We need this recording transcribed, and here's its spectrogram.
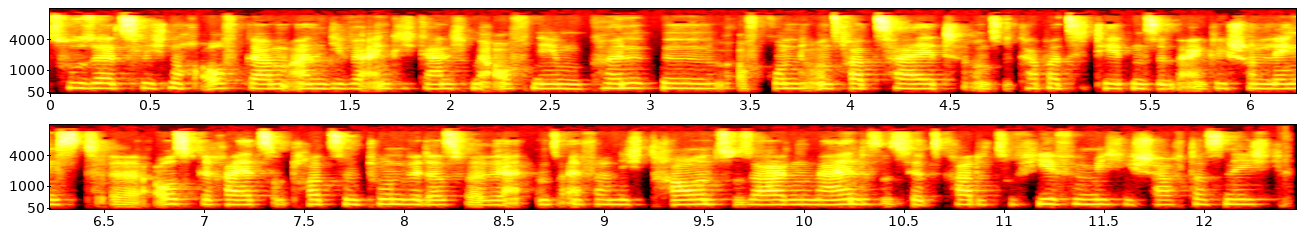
zusätzlich noch Aufgaben an, die wir eigentlich gar nicht mehr aufnehmen könnten aufgrund unserer Zeit. Unsere Kapazitäten sind eigentlich schon längst äh, ausgereizt und trotzdem tun wir das, weil wir uns einfach nicht trauen zu sagen, nein, das ist jetzt gerade zu viel für mich, ich schaffe das nicht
